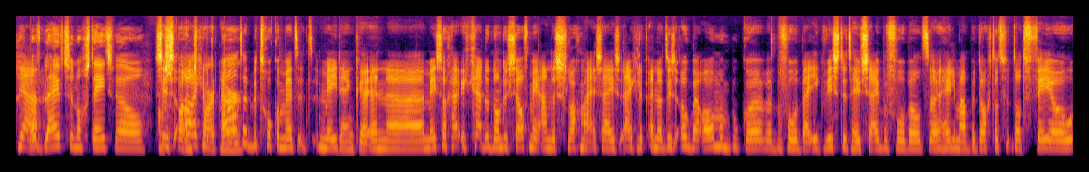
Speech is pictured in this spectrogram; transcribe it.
Ja. Of blijft ze nog steeds wel Ze is eigenlijk altijd betrokken met het meedenken. En eh, meestal ga ik ga er dan dus zelf mee aan de slag. Maar zij is eigenlijk, en dat is ook bij al mijn boeken, bijvoorbeeld bij Ik Wist Het, heeft zij bijvoorbeeld eh, helemaal bedacht dat, dat Veo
